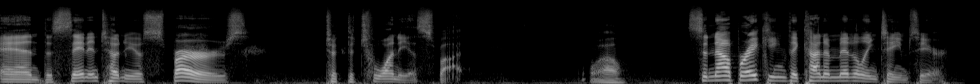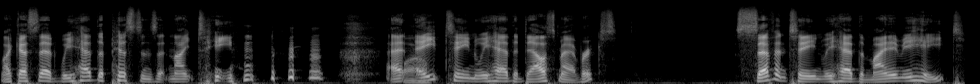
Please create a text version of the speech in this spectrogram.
And the San Antonio Spurs took the 20th spot. Wow. So now breaking the kind of middling teams here. Like I said, we had the Pistons at 19. at Wow. 18, we had the Dallas Mavericks. 17, we had the Miami Heat.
